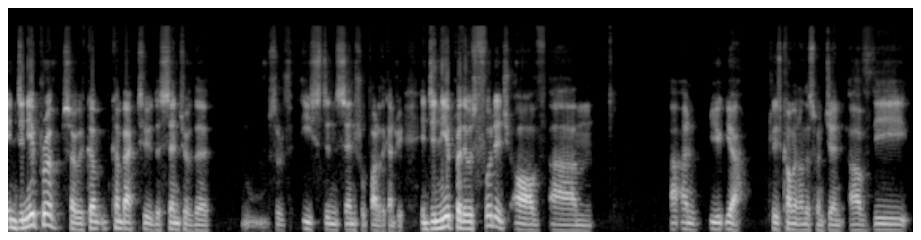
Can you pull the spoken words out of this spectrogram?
in Dnipro, so we've come come back to the center of the sort of eastern central part of the country. In Dnipro, there was footage of, um, uh, and you, yeah, please comment on this one, Jen, of the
